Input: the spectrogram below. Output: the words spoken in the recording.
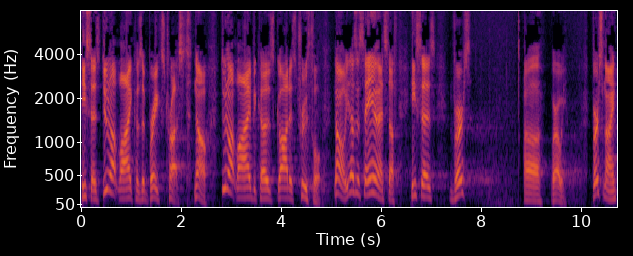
He says, do not lie because it breaks trust. No. Do not lie because God is truthful. No, he doesn't say any of that stuff. He says, verse, uh, where are we? Verse 9.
